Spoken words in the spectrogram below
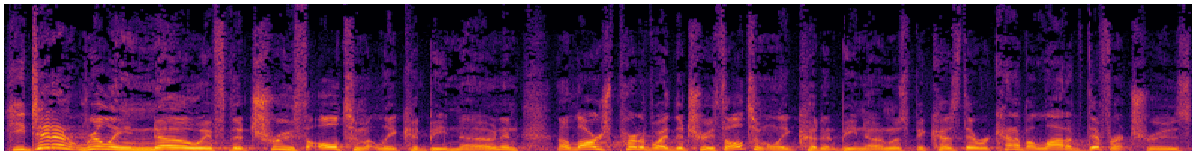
he didn't really know if the truth ultimately could be known. And a large part of why the truth ultimately couldn't be known was because there were kind of a lot of different truths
